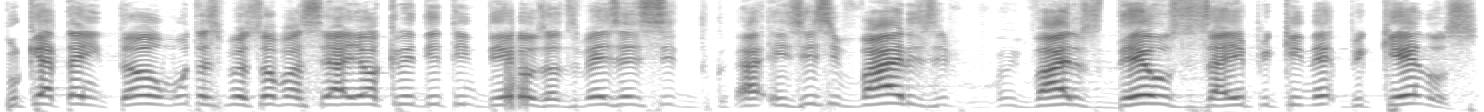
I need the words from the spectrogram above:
Porque até então, muitas pessoas falam assim, ah, eu acredito em Deus. Às vezes ah, existem vários, vários deuses aí pequenos,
